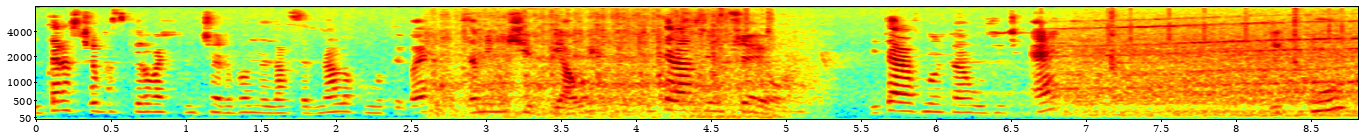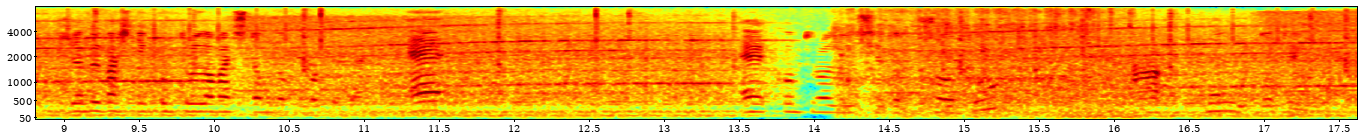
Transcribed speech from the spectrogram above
I teraz trzeba skierować ten czerwony laser na lokomotywę, zamieni się w biały i teraz ją przejąłem. I teraz można użyć E i Q, żeby właśnie kontrolować tą lokomotywę. E, e kontroluje się do przodu, a Q do tyłu.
